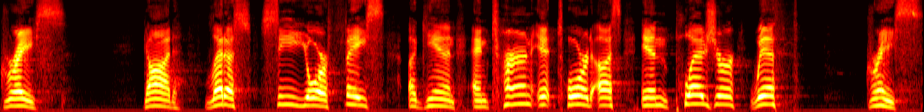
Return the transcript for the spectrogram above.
grace. God, let us see your face again and turn it toward us in pleasure with grace.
